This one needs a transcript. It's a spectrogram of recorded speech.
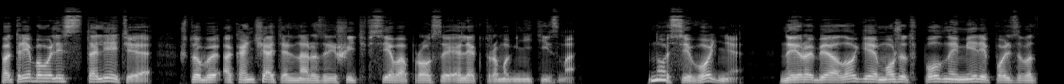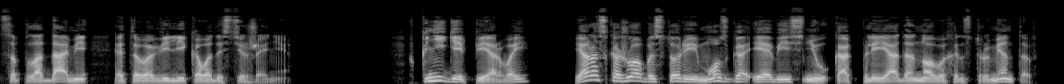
Потребовались столетия, чтобы окончательно разрешить все вопросы электромагнетизма. Но сегодня нейробиология может в полной мере пользоваться плодами этого великого достижения. В книге первой я расскажу об истории мозга и объясню, как плеяда новых инструментов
